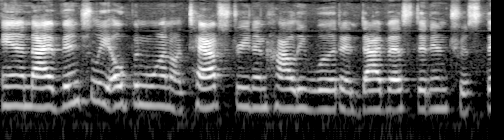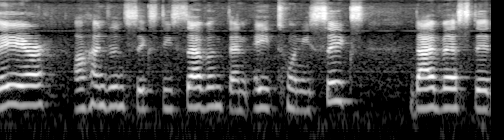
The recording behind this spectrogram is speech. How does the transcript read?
And I eventually opened one on Taft Street in Hollywood and divested interest there. 167th and 826 divested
